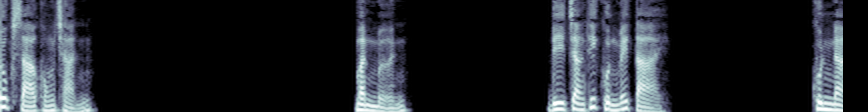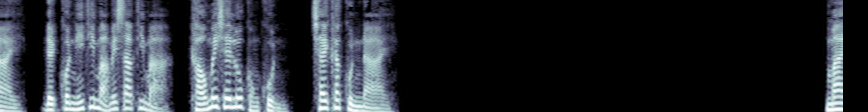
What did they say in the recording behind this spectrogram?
ลูกสาวของฉัน มันเหมือน ดีจังที่คุณไม่ตาย คุณนาย เด็กคนนี้ที่มาไม่ทราบที่มา เขาไม่ใช่ลูกของคุณ ใช่ค่ะคุณนาย ไม่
